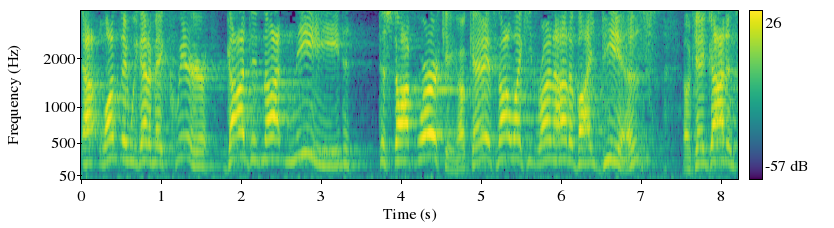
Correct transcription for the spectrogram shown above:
Now, one thing we got to make clear here God did not need to stop working, okay? It's not like he'd run out of ideas, okay? God is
